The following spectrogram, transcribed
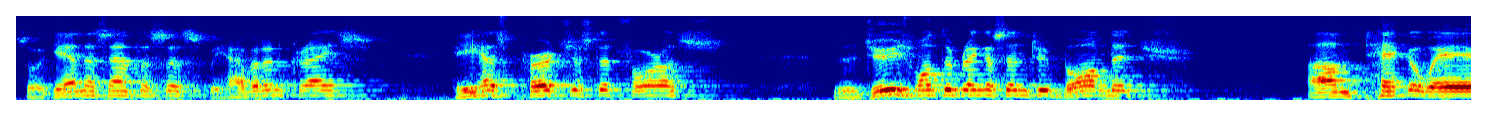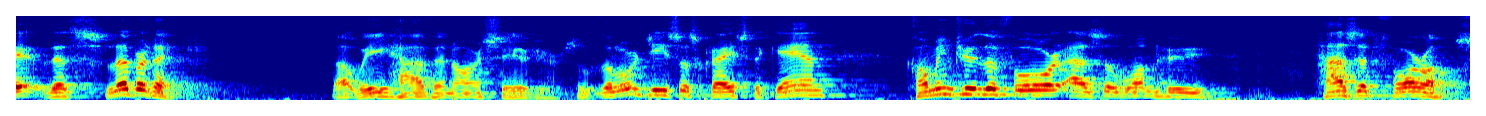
So again, this emphasis we have it in Christ. He has purchased it for us. The Jews want to bring us into bondage and take away this liberty that we have in our Saviour. So the Lord Jesus Christ again coming to the fore as the one who has it for us.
